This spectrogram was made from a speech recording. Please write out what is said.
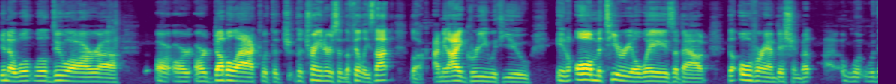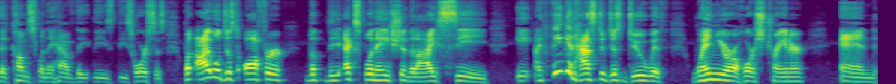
you know, we'll we'll do our. Uh, our, our, double act with the the trainers and the fillies. Not look, I mean, I agree with you in all material ways about the over ambition, but uh, w- that comes when they have the, these these horses. But I will just offer the the explanation that I see. I think it has to just do with when you're a horse trainer, and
